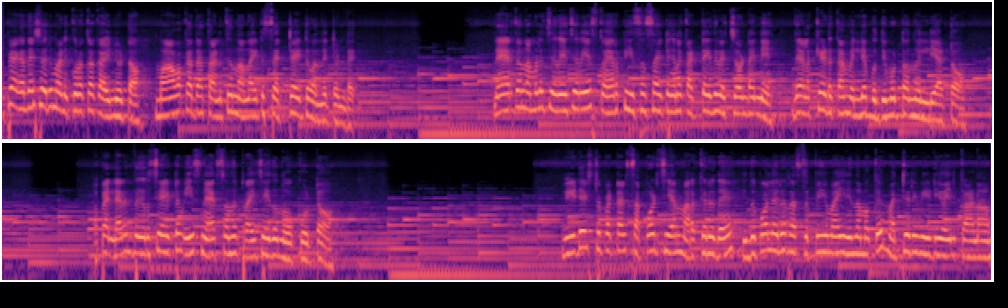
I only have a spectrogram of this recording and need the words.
ഇപ്പം ഏകദേശം ഒരു മണിക്കൂറൊക്കെ കഴിഞ്ഞു കേട്ടോ. മാവൊക്കെ അതാ തണുത്ത് നന്നായിട്ട് സെറ്റായിട്ട് വന്നിട്ടുണ്ട്. നേരത്തെ നമ്മൾ ചെറിയ ചെറിയ സ്ക്വയർ പീസസ് ആയിട്ട് ഇങ്ങനെ കട്ട് ചെയ്ത് വെച്ചോണ്ട് തന്നെ ഇത് ഇളക്കിയെടുക്കാൻ വലിയ ബുദ്ധിമുട്ടൊന്നും ഇല്ല കേട്ടോ. അപ്പം എല്ലാവരും തീർച്ചയായിട്ടും ഈ സ്നാക്സ് ഒന്ന് ട്രൈ ചെയ്ത് നോക്കൂ കേട്ടോ വീഡിയോ ഇഷ്ടപ്പെട്ടാൽ സപ്പോർട്ട് ചെയ്യാൻ മറക്കരുത്. ഇതുപോലൊരു റെസിപ്പിയുമായി ഇനി നമുക്ക് മറ്റൊരു വീഡിയോയിൽ കാണാം.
